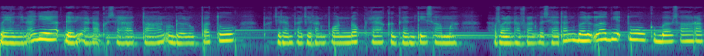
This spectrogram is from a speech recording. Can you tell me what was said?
bayangin aja ya dari anak kesehatan udah lupa tuh pelajaran-pelajaran pondok ya keganti sama hafalan-hafalan kesehatan balik lagi tuh ke bahasa Arab.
